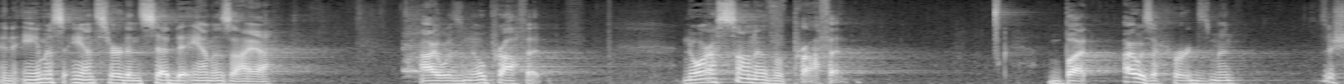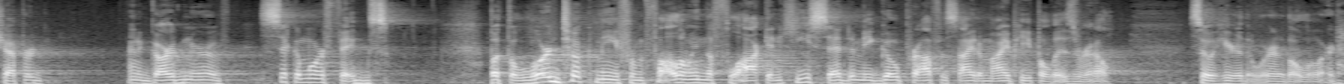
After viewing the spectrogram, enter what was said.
And Amos answered and said to Amaziah, I was no prophet nor a son of a prophet. But I was a herdsman, was a shepherd, and a gardener of sycamore figs. But the Lord took me from following the flock, and he said to me, Go prophesy to my people Israel. So hear the word of the Lord.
